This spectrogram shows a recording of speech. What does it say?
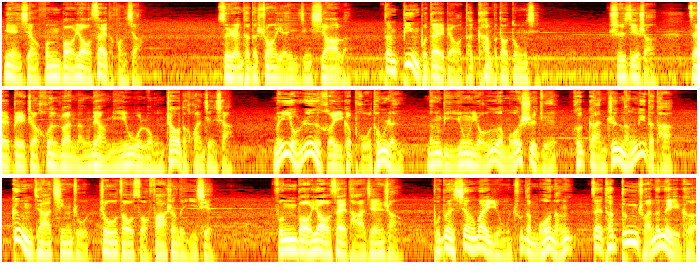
面向风暴要塞的方向，虽然他的双眼已经瞎了。但并不代表他看不到东西。实际上，在被这混乱能量迷雾笼罩的环境下，没有任何一个普通人能比拥有恶魔视觉和感知能力的他更加清楚周遭所发生的一切。风暴要塞塔尖上不断向外涌出的魔能，在他登船的那一刻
